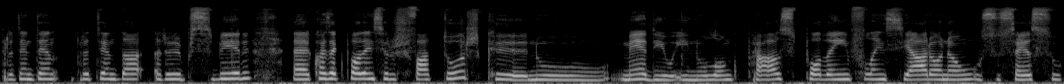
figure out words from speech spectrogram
para, tentar, para tentar perceber quais é que podem ser os fatores que no médio e no longo prazo podem influenciar ou não o sucesso sucesso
